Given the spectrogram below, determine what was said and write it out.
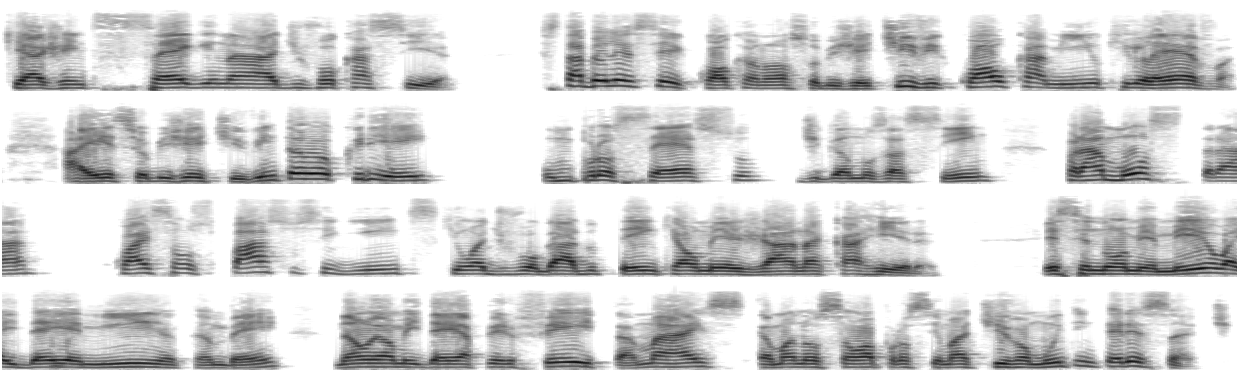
que a gente segue na advocacia. Estabelecer qual que é o nosso objetivo e qual o caminho que leva a esse objetivo. Então eu criei um processo, digamos assim, para mostrar quais são os passos seguintes que um advogado tem que almejar na carreira. Esse nome é meu, a ideia é minha também. Não é uma ideia perfeita, mas é uma noção aproximativa muito interessante.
